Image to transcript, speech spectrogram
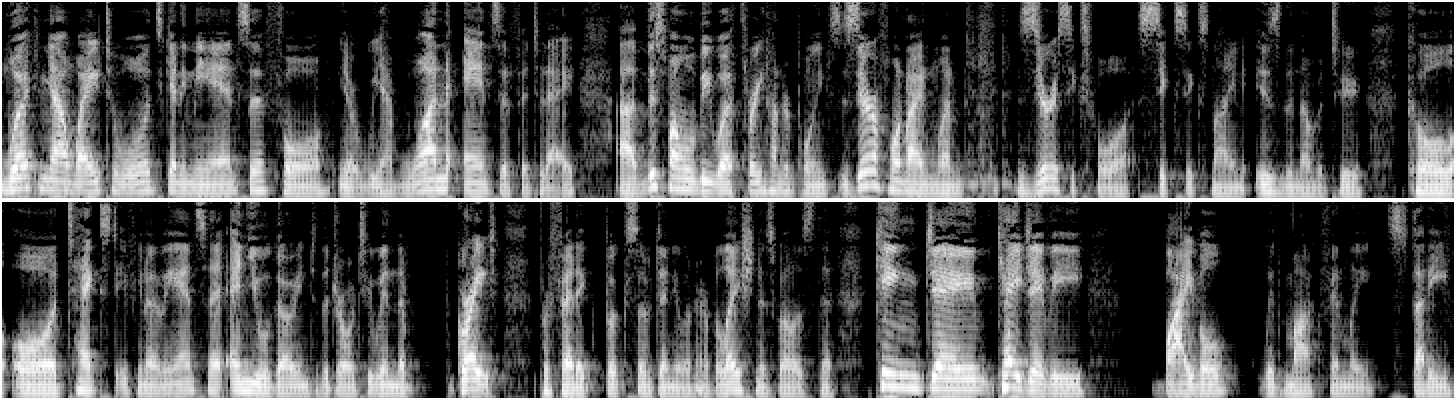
working our way towards getting the answer for, you know, we have one answer for today. Uh, this one will be worth 300 points. 0491 064 669 is the number to call or text if you know the answer, and you will go into the draw to win the great prophetic books of Daniel and Revelation, as well as the King James, KJV Bible with Mark Finley study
